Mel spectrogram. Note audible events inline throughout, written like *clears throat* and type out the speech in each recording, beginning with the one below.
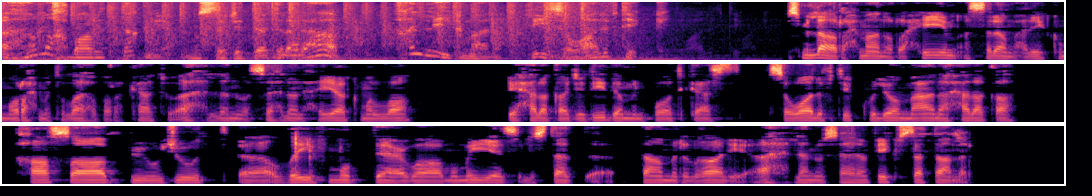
أهم أخبار التقنية مستجدات الألعاب. خليك معنا في سوالف تك. بسم الله الرحمن الرحيم. السلام عليكم ورحمة الله وبركاته. أهلا وسهلا. حياكم الله في حلقة جديدة من بودكاست سوالف تك. واليوم معنا حلقة خاصة بوجود آه، ضيف مبدع ومميز الأستاذ آه، ثامر الغالي. أهلا وسهلا فيك أستاذ ثامر.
